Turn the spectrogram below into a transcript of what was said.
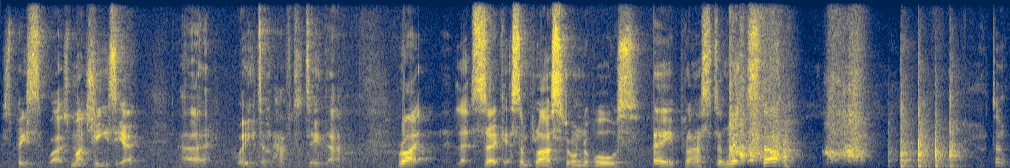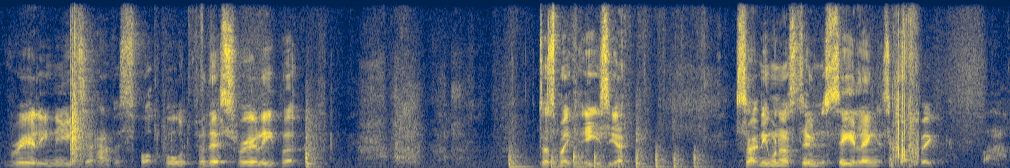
it's, piece, well, it's much easier uh, where you don't have to do that. Right, let's uh, get some plaster on the walls. Okay, plaster mixed up. Don't really need to have a spot board for this really, but it does make it easier. Certainly when I was doing the ceiling, it's quite a big, wow,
